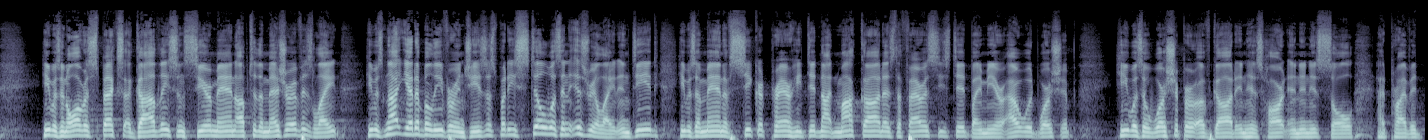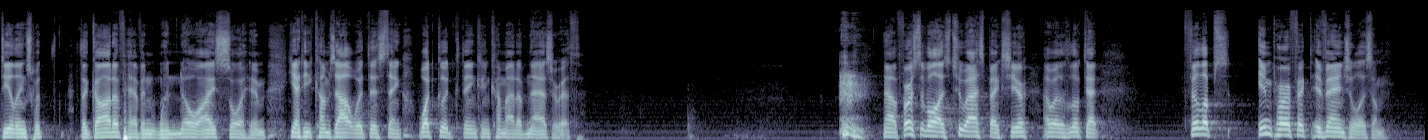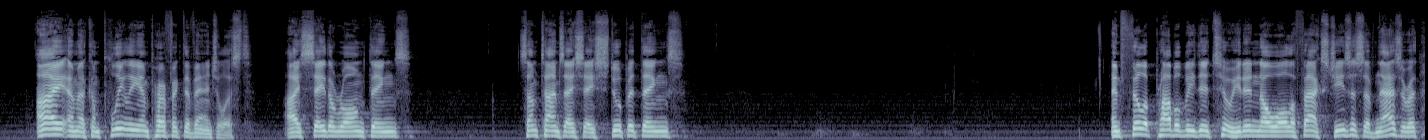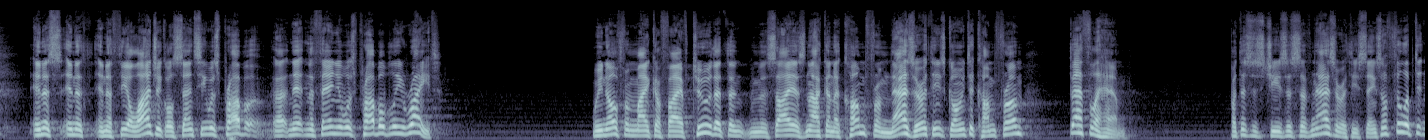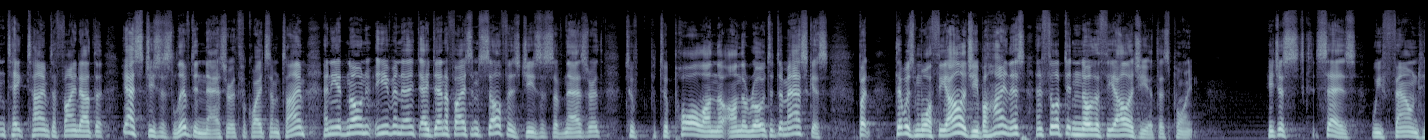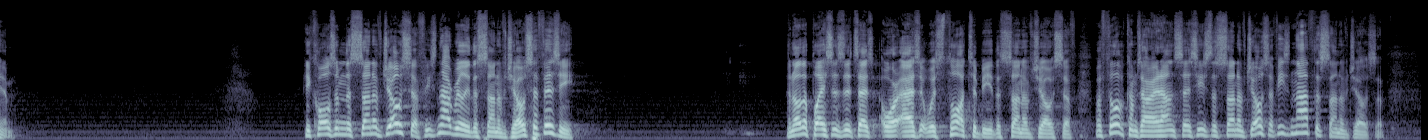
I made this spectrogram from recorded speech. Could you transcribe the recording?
He was in all respects a godly, sincere man up to the measure of his light. He was not yet a believer in Jesus, but he still was an Israelite. Indeed, he was a man of secret prayer. He did not mock God as the Pharisees did by mere outward worship. He was a worshiper of God in his heart and in his soul, had private dealings with the God of heaven when no eye saw him. Yet he comes out with this thing what good thing can come out of Nazareth? now, first of all, there's two aspects here I would have looked at. Philip's imperfect evangelism. I am a completely imperfect evangelist. I say the wrong things. Sometimes I say stupid things. And Philip probably did too. He didn't know all the facts. Jesus of Nazareth, in a, in a, in a theological sense, he was prob- uh, Nathaniel was probably right. We know from Micah 5 2 that the Messiah is not going to come from Nazareth, he's going to come from Bethlehem. But this is Jesus of Nazareth, he's saying. So Philip didn't take time to find out that, yes, Jesus lived in Nazareth for quite some time, and he had known, he even identifies himself as Jesus of Nazareth to, to Paul on the, on the road to Damascus. But there was more theology behind this, and Philip didn't know the theology at this point. He just says, We found him. He calls him the son of Joseph. He's not really the son of Joseph, is he? In other places it says, or as it was thought to be the son of Joseph. But Philip comes right out and says he's the son of Joseph. He's not the son of Joseph.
